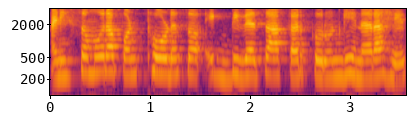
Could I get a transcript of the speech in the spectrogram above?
आणि समोर आपण थोडंसं एक दिव्याचा आकार करून घेणार आहेत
